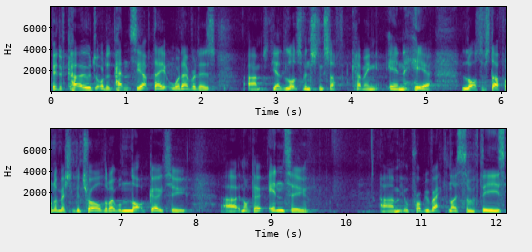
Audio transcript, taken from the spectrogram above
bit of code or dependency update or whatever it is. Um, yeah, lots of interesting stuff coming in here. Lots of stuff on admission control that I will not go to, uh, not go into. Um, you'll probably recognize some of these.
